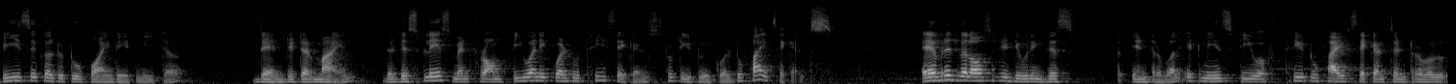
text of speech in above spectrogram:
b is equal to 2.8 meter, then determine the displacement from t1 equal to 3 seconds to t2 equal to 5 seconds. Average velocity during this interval, it means t of 3 to 5 seconds interval,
